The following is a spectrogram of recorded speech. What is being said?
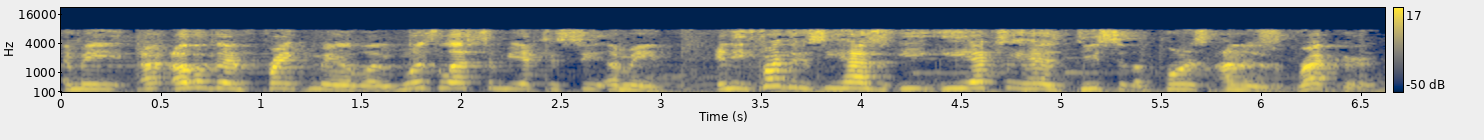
I mean, other than Frank Mir, like, when's the last time you actually see? I mean, and the fact is, he has he, he actually has decent opponents on his record,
